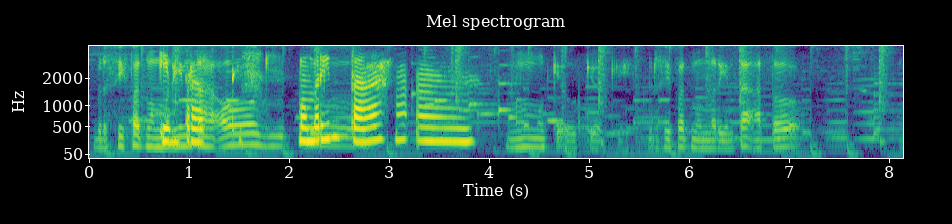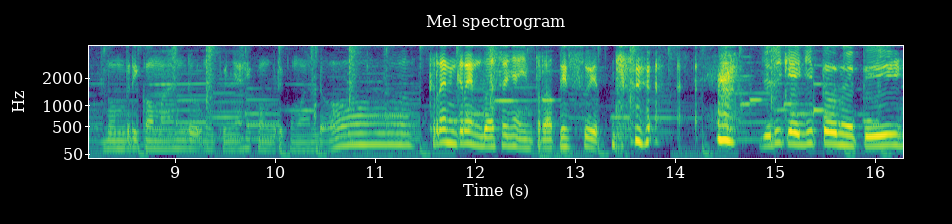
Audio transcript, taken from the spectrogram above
bersifat memerintah oh gitu Memerintah. Hmm, oke oke oke bersifat memerintah atau memberi komando mempunyai memberi komando oh keren keren bahasanya imperatif suite jadi kayak gitu Nuti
